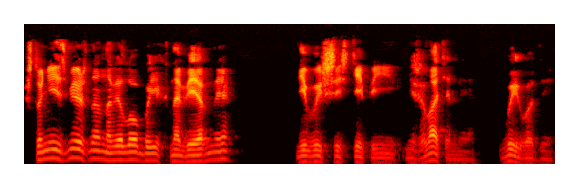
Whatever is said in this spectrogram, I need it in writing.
что неизбежно навело бы их на верные и в высшей степени нежелательные выводы.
